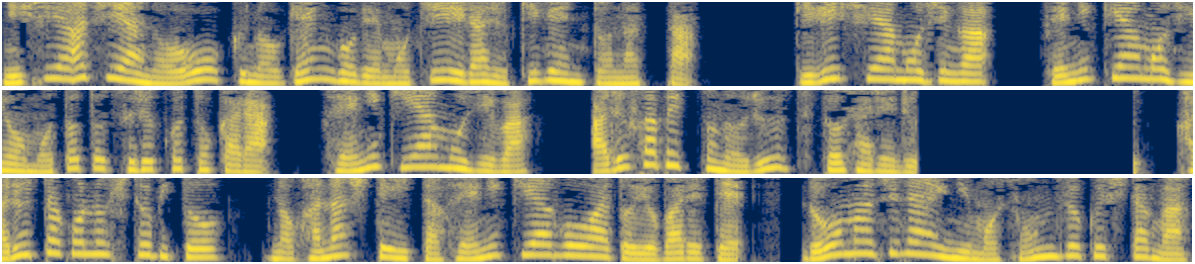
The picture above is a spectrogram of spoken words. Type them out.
西アジアの多くの言語で用いられる起源となった。ギリシア文字がフェニキア文字を元とすることから、フェニキア文字はアルファベットのルーツとされる。カルタゴの人々の話していたフェニキア語はと呼ばれて、ローマ時代にも存続したが、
